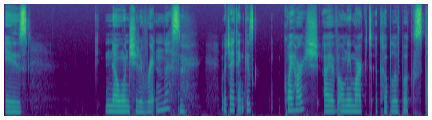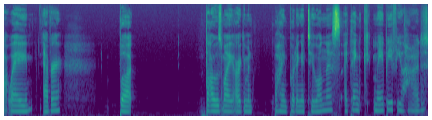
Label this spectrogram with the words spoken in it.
is no one should have written this, which I think is quite harsh. I've only marked a couple of books that way ever, but that was my argument behind putting a 2 on this. I think maybe if you had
